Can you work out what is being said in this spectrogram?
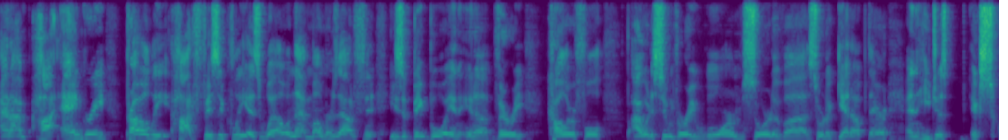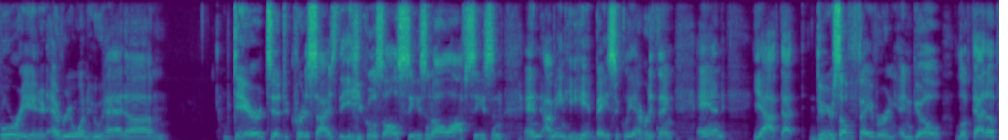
and I'm hot angry, probably hot physically as well in that Mummers outfit. He's a big boy and in a very colorful, I would assume very warm sort of uh sort of get up there, and he just excoriated everyone who had um dared to, to criticize the Eagles all season, all off season. And I mean, he hit basically everything. And yeah, that do yourself a favor and, and go look that up.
